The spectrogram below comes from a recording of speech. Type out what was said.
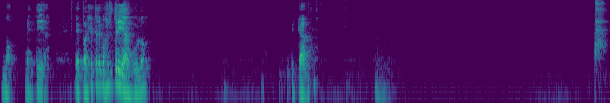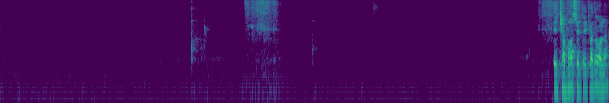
No, mentira. Después que tenemos el triángulo, picamos. Echamos aceite de canola.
